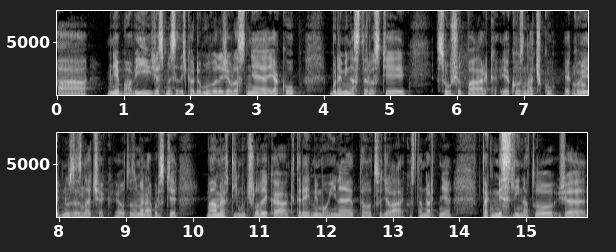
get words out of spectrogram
A mě baví, že jsme se teďka domluvili, že vlastně Jakub bude mít na starosti Social Park jako značku, jako uh-huh. jednu ze uh-huh. značek. Jo? To znamená prostě máme v týmu člověka, který mimo jiné toho, co dělá jako standardně, tak myslí na to, že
